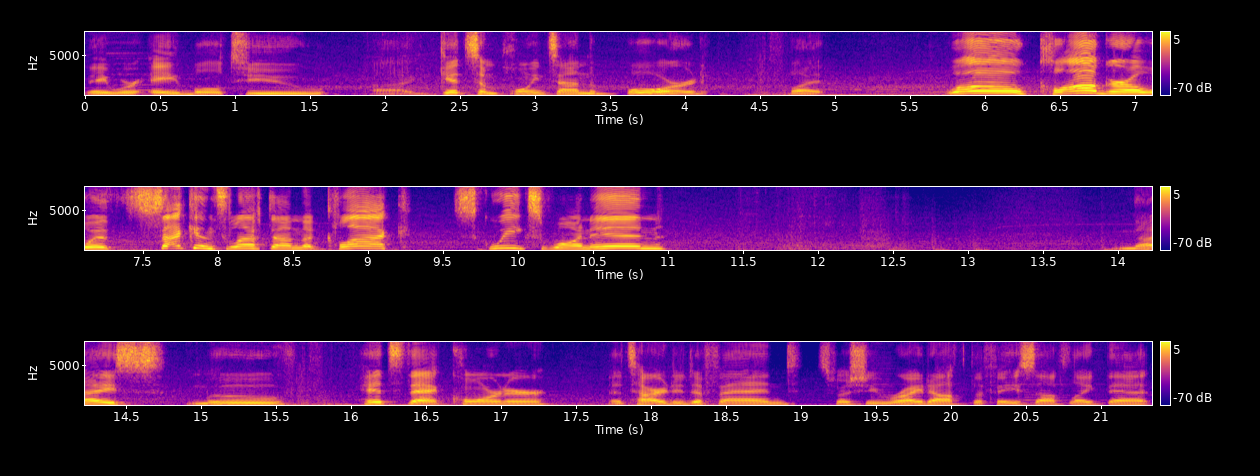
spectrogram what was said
they were able to uh, get some points on the board, but Whoa, Claw Girl with seconds left on the clock. Squeaks one in. Nice move. Hits that corner. That's hard to defend, especially right off the face-off like that.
